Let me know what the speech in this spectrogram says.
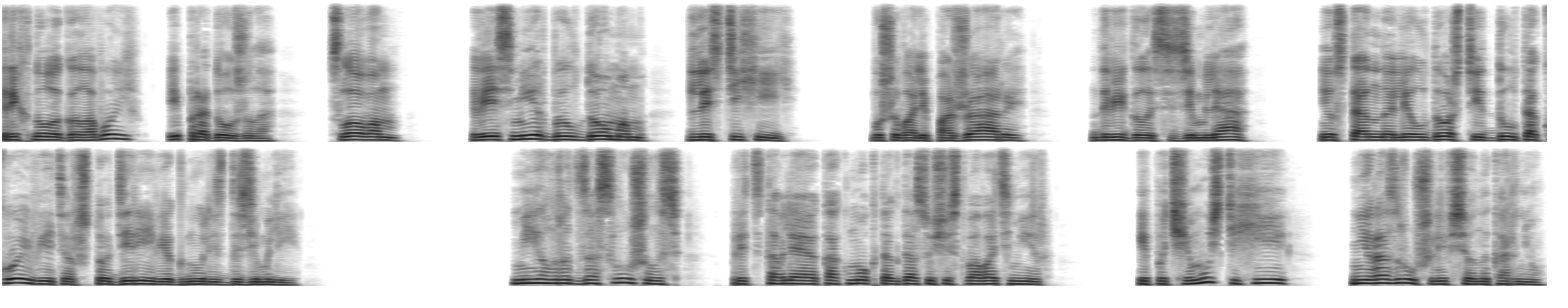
Тряхнула головой и продолжила. Словом, весь мир был домом для стихий. Бушевали пожары, двигалась земля, неустанно лил дождь и дул такой ветер, что деревья гнулись до земли. Милред заслушалась, представляя, как мог тогда существовать мир, и почему стихии не разрушили все на корню.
